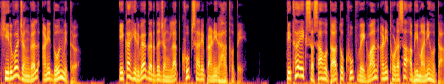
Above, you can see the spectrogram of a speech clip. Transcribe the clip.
हिरवं जंगल आणि दोन मित्र. एका हिरव्या गर्द जंगलात खूप सारे प्राणी राहत होते. तिथं एक ससा होता तो खूप वेगवान आणि थोडासा अभिमानी होता.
